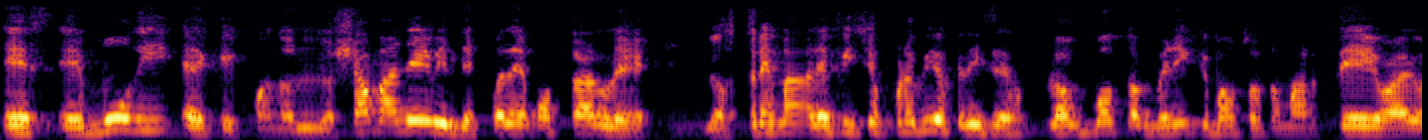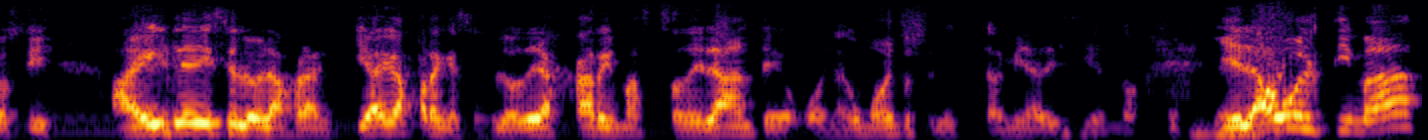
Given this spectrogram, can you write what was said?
es eh, Moody el que cuando lo llama Neville, después de mostrarle los tres maleficios prohibidos, que le dice, Bottom, vení que vamos a tomar té o algo así. Ahí le dice lo de las branquialgas para que se lo dé a Harry más adelante o en algún momento se lo termina diciendo. Y en la última,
